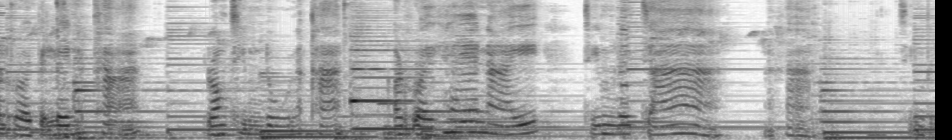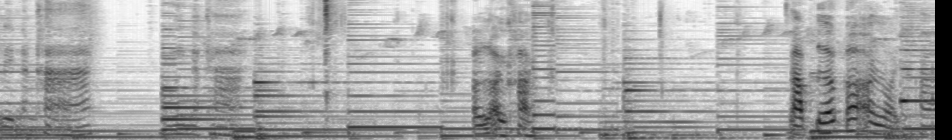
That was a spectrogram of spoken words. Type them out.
อร่อยไปเลยนะคะ ลองชิมดูนะคะ อร่อยแค่ไหน ชิมเลยจ้านะคะชิมไปเลยนะคะนี่นะคะ อร่อยค่ะสับแล้วก็อร่อยค่ะ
